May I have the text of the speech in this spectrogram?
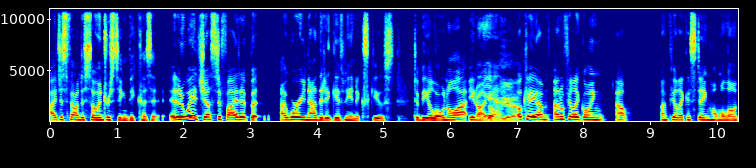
I just found it so interesting because it, in a way, it justified it. But I worry now that it gives me an excuse to be alone a lot. You know, I go, Yeah. okay, um, I don't feel like going out. I feel like I'm staying home alone.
